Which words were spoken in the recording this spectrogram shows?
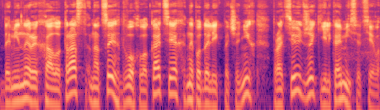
Демінери Хало Траст на цих двох локаціях неподалік печеніг працюють вже кілька місяців.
